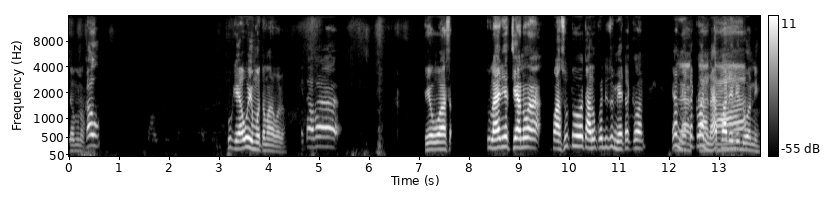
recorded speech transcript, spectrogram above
જમણો. કહું. શું કેવું એમાં તમારા વાળો? એ તો હવે એવો આ તું લાઈન ચેનો આ પાછું તો ચાલુ કરી દીધું મેટક કરવાનું એ લે મેટક કરવાની ના. પાડેલી ડોની.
